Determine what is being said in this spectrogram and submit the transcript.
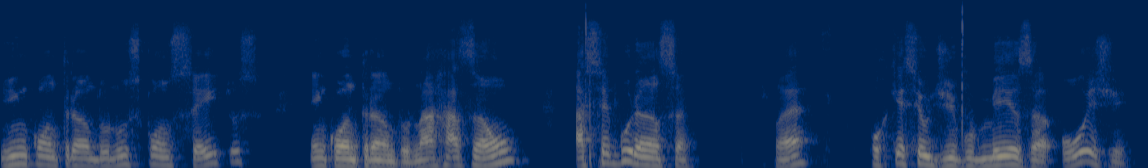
e encontrando nos conceitos, encontrando na razão a segurança, não é? Porque se eu digo mesa hoje,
